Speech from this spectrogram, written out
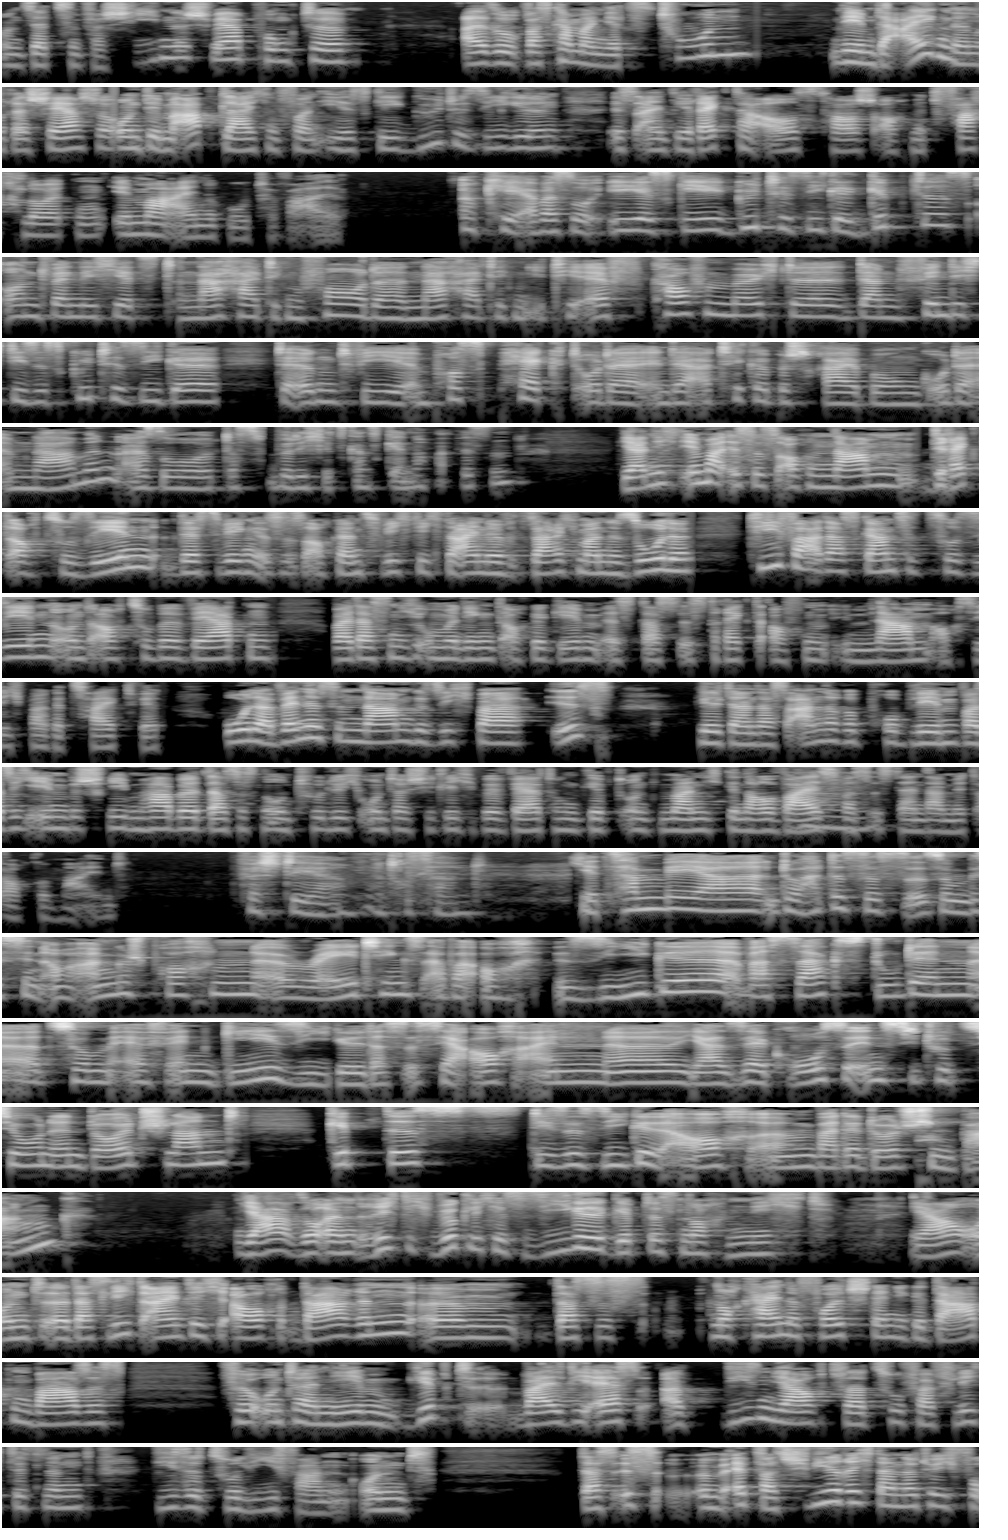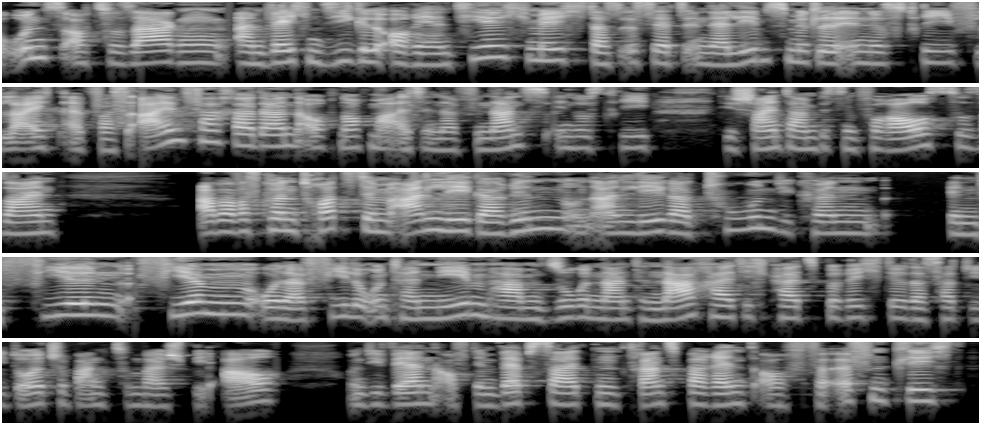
und setzen verschiedene Schwerpunkte. Also was kann man jetzt tun? Neben der eigenen Recherche und dem Abgleichen von ESG-Gütesiegeln ist ein direkter Austausch auch mit Fachleuten immer eine gute Wahl. Okay, aber so ESG-Gütesiegel gibt es und wenn ich jetzt einen nachhaltigen Fonds oder einen nachhaltigen ETF kaufen möchte, dann finde ich dieses Gütesiegel da irgendwie im Prospekt oder in der Artikelbeschreibung oder im Namen. Also das würde ich jetzt ganz gerne nochmal wissen. Ja, nicht immer ist es auch im Namen direkt auch zu sehen. Deswegen ist es auch ganz wichtig, da eine, sage ich mal, eine Sohle tiefer das Ganze zu sehen und auch zu bewerten, weil das nicht unbedingt auch gegeben ist, dass es direkt auf dem, im Namen auch sichtbar gezeigt wird. Oder wenn es im Namen sichtbar ist, gilt dann das andere Problem, was ich eben beschrieben habe, dass es natürlich unterschiedliche Bewertungen gibt und man nicht genau weiß, mhm. was ist denn damit auch gemeint. Verstehe, interessant. Jetzt haben wir ja, du hattest es so ein bisschen auch angesprochen, äh, Ratings, aber auch Siegel. Was sagst du denn äh, zum FNG-Siegel? Das ist ja auch eine äh, ja sehr große Institution in Deutschland. Gibt es dieses Siegel auch ähm, bei der Deutschen Bank? Ja, so ein richtig wirkliches Siegel gibt es noch nicht. Ja, und äh, das liegt eigentlich auch darin, ähm, dass es noch keine vollständige Datenbasis für Unternehmen gibt, weil die erst ab diesem Jahr auch dazu verpflichtet sind, diese zu liefern. Und das ist ähm, etwas schwierig dann natürlich für uns auch zu sagen, an welchen Siegel orientiere ich mich. Das ist jetzt in der Lebensmittelindustrie vielleicht etwas einfacher dann auch nochmal als in der Finanzindustrie. Die scheint da ein bisschen voraus zu sein. Aber was können trotzdem Anlegerinnen und Anleger tun? Die können in vielen Firmen oder viele Unternehmen haben sogenannte Nachhaltigkeitsberichte. Das hat die Deutsche Bank zum Beispiel auch und die werden auf den Webseiten transparent auch veröffentlicht.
